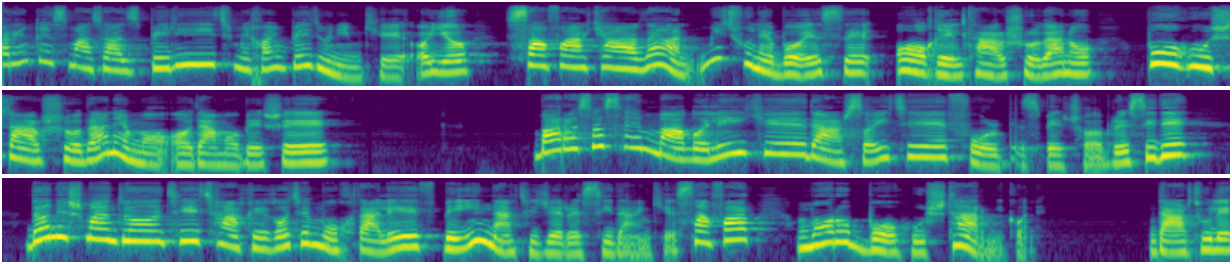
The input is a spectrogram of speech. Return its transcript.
در این قسمت از بلیت می‌خوایم بدونیم که آیا سفر کردن می‌تونه باعث عاقلتر شدن و باهوشتر شدن ما آدما بشه؟ بر اساس مقاله‌ای که در سایت فوربز به چاپ رسیده دانشمندان طی تحقیقات مختلف به این نتیجه رسیدن که سفر ما رو باهوشتر می‌کنه. در طول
